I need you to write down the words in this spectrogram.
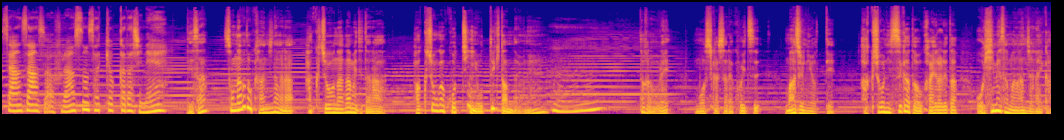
サン・サンスはフランスの作曲家だしねでさ、そんなことを感じながら白鳥を眺めてたら、白鳥がこっちに寄ってきたんだよね。ふーんだから俺、もしかしたらこいつ、魔女によって白鳥に姿を変えられたお姫様なんじゃないか。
